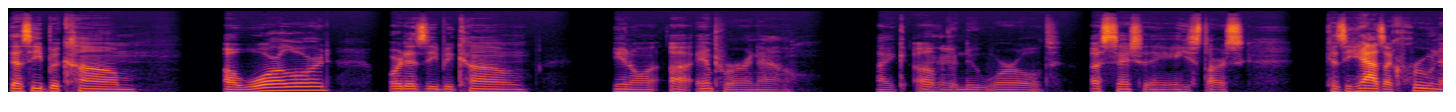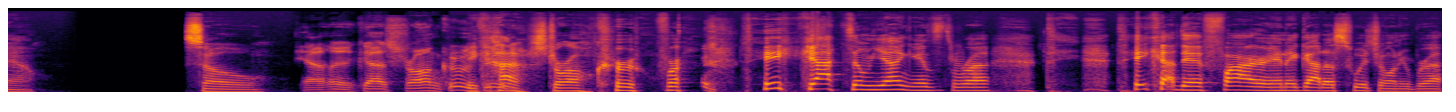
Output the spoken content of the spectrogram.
does he become a warlord or does he become you know a emperor now like of the mm-hmm. new world essentially and he starts because he has a crew now so Yeah, he got a strong crew. he too. got a strong crew, bro. They got some youngins, bro. They got that fire and they got a switch on it, bro.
